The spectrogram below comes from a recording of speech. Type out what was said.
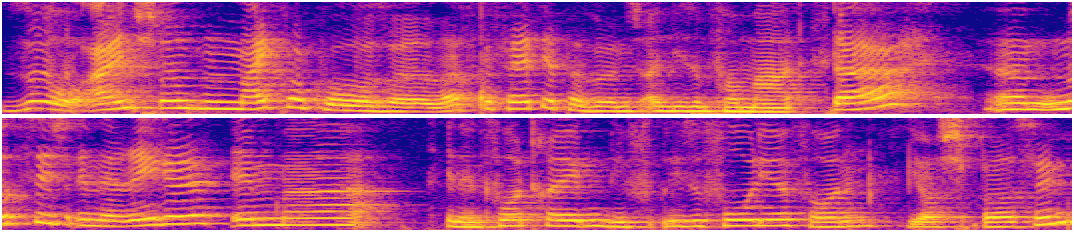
So, ein Stunden Mikrokurse. Was gefällt dir persönlich an diesem Format? Da ähm, nutze ich in der Regel immer in den Vorträgen die, diese Folie von Josh Bursing.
